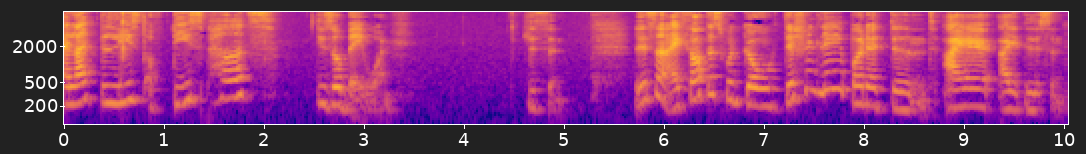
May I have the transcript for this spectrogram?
I like the least of these palettes, Disobey one. Listen, listen, I thought this would go differently, but it didn't. I, I, listen,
